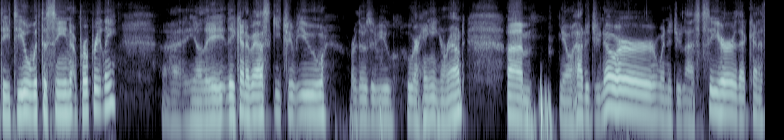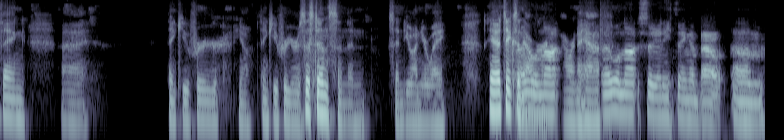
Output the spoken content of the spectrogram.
they deal with the scene appropriately. Uh, you know, they they kind of ask each of you, or those of you who are hanging around, um, you know, how did you know her? When did you last see her? That kind of thing. Uh, thank you for you know, thank you for your assistance, and then send you on your way. Yeah, it takes an I hour, not- hour and a half. I will not say anything about um,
